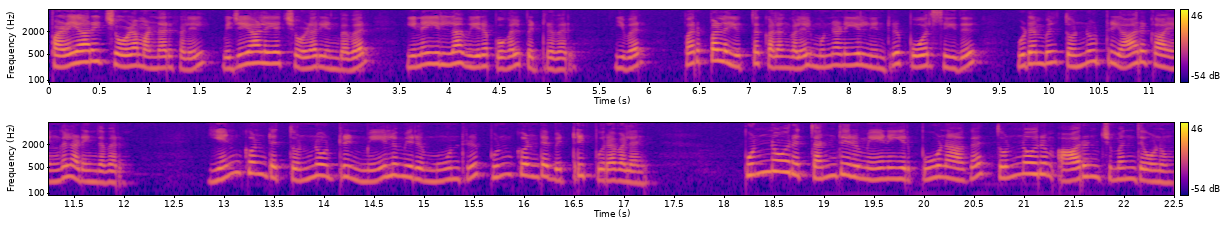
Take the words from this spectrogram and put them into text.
பழையாறை சோழ மன்னர்களில் விஜயாலய சோழர் என்பவர் இணையில்லா வீரப்புகழ் பெற்றவர். இவர் பற்பல யுத்த களங்களில் முன்னணியில் நின்று போர் செய்து உடம்பில் தொன்னூற்றி ஆறு காயங்கள் அடைந்தவர். எண் கொண்ட தொன்னூற்றின் மேலுமிரு மூன்று புண்கொண்ட வெற்றி புரவலன். புன்னோரு தந்திரு மேனியிற் பூனாக தொன்னூறும் ஆறுஞ்சுமந்தோனும்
